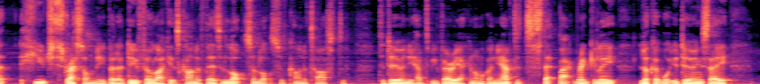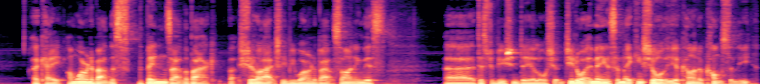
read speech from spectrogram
a huge stress on me, but I do feel like it's kind of there's lots and lots of kind of tasks to, to do, and you have to be very economical, and you have to step back regularly, look at what you're doing, say, okay, I'm worrying about this, the bins out the back, but should I actually be worrying about signing this uh, distribution deal, or should, do you know what I mean? So making sure that you're kind of constantly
